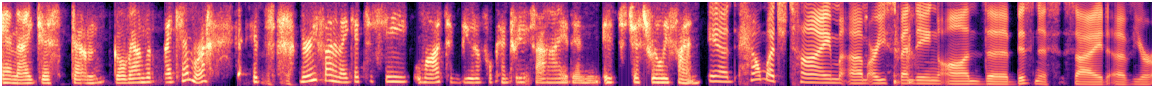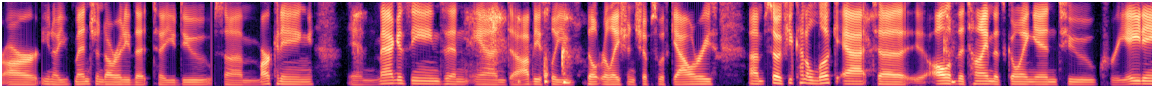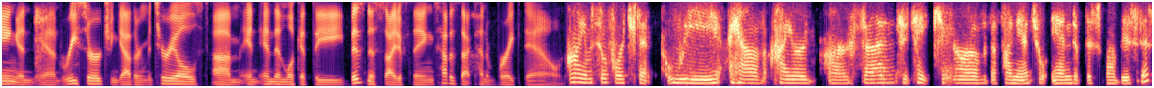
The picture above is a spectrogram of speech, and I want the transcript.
And I just um, go around with my camera. it's very fun. I get to see lots of beautiful countryside, and it's just really fun. And how much time um, are you spending on the business side of your art? You know, you've mentioned already that uh, you do some marketing in magazines and and uh, obviously you've built relationships with galleries. Um, so if you kind of look at uh, all of the time that's going into creating and, and research and gathering materials um, and, and then look at the business side of things how does that kind of break down? I am so fortunate. We have hired our son to take care of the financial end of the small business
